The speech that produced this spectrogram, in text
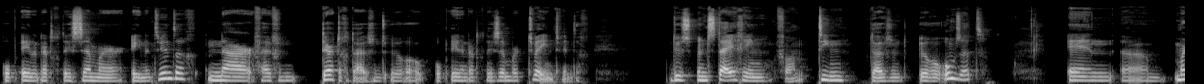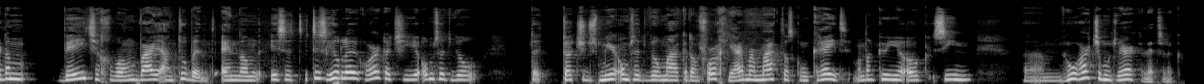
op 31 december 21 naar 35.000 euro op 31 december 22. Dus een stijging van 10.000 euro omzet. En, um, maar dan weet je gewoon waar je aan toe bent. En dan is het, het is heel leuk hoor, dat je je omzet wil, dat, dat je dus meer omzet wil maken dan vorig jaar. Maar maak dat concreet. Want dan kun je ook zien um, hoe hard je moet werken letterlijk.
